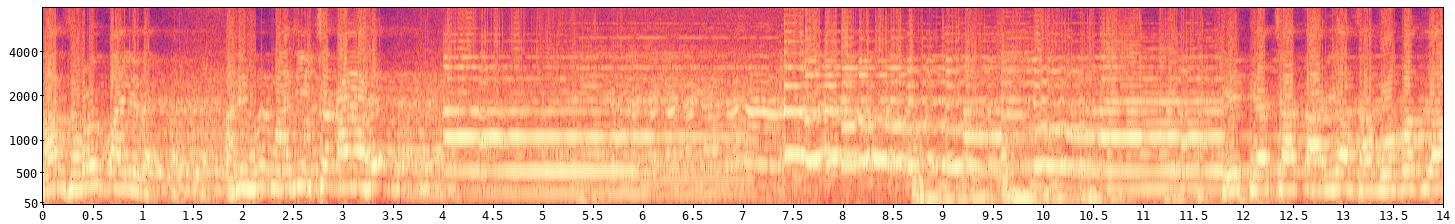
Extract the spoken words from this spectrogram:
फार जवळून पाहिलेलं आहे. आणि म्हणून माझी इच्छा काय आहे? त्याच्या कार्याचा मोबदला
